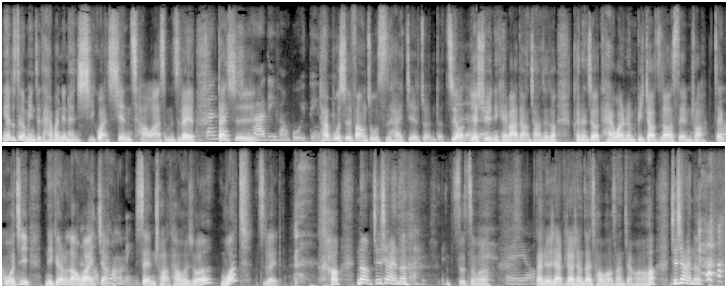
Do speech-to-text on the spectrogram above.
应该是这个名字台湾念的很习惯，仙草啊什么之类的，但是其他地方不一定，它不是放诸四海皆准的，只有也许你可以把它当成常说，可能只有台湾人比较知道 Central，在国际你跟老外讲 Central，他会说呃 What 之类的。好，那接下来呢？这怎么了？没有，感觉起来比较像在超跑上讲话。好，接下来呢？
